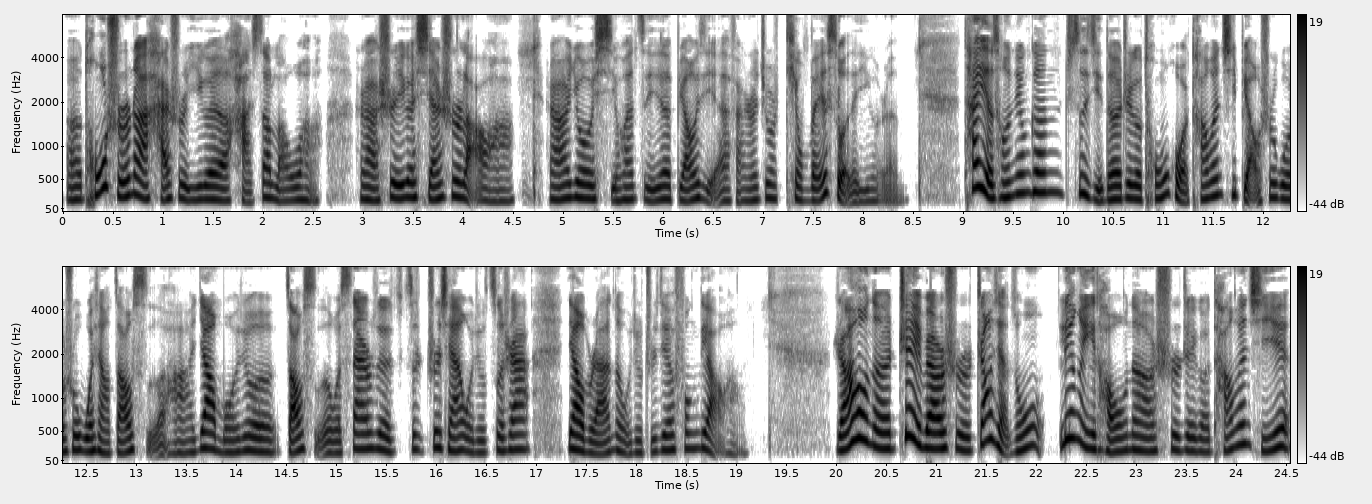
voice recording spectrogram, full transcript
呃，同时呢，还是一个喊三楼啊，是吧？是一个闲事佬啊，然后又喜欢自己的表姐，反正就是挺猥琐的一个人。他也曾经跟自己的这个同伙唐文琪表示过，说我想早死哈，要么就早死，我三十岁之之前我就自杀，要不然呢，我就直接疯掉哈。然后呢，这边是张显宗，另一头呢是这个唐文琪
